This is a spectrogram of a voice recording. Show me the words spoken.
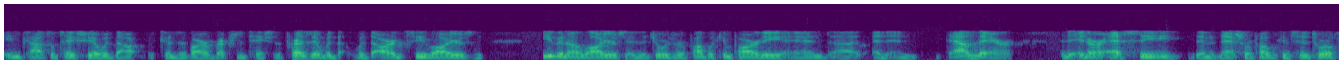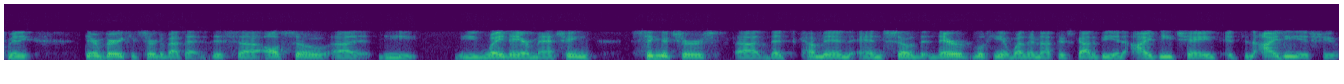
in consultation with the because of our representation of the president with the, with the RNC lawyers and even uh, lawyers in the Georgia Republican Party and uh, and and down there in, in NRSC, the National Republican Senatorial Committee they're very concerned about that. This uh, also uh, the the way they are matching signatures uh, that come in, and so they're looking at whether or not there's got to be an ID change. It's an ID issue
